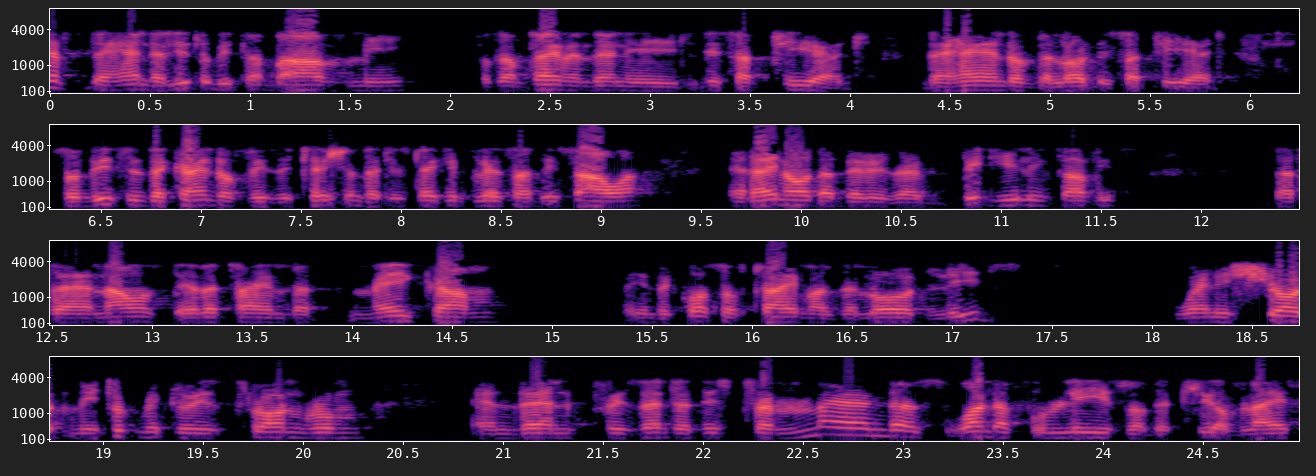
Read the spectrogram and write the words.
left the hand a little bit above me for some time, and then he disappeared. The hand of the Lord disappeared. So this is the kind of visitation that is taking place at this hour. And I know that there is a big healing service that I announced the other time that may come in the course of time as the Lord leads. When he showed me, took me to his throne room, and then presented these tremendous, wonderful leaves of the tree of life.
